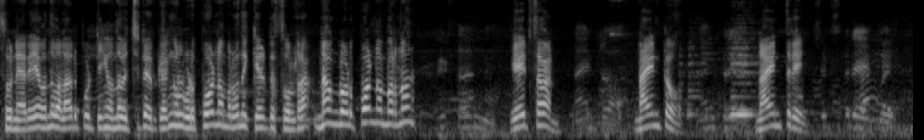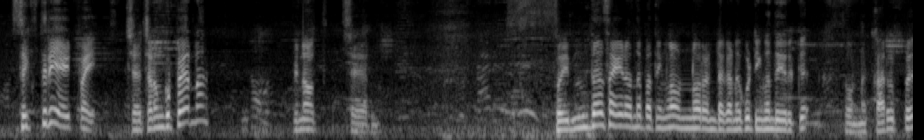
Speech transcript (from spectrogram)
ஸோ நிறைய வந்து வளர்ப்புட்டிங்க வந்து வச்சுட்டு இருக்காங்க. உங்களோட ஃபோன் நம்பர் வந்து கேட்டு சொல்கிறேன் நான் உங்களோட ஃபோன் நம்பர்னா eight seven. Nine two. Nine three. Six three eight five. சரி சரி உங்கள் பேர்னா வினோத். சரி. ஸோ இந்த சைடு வந்து பார்த்தீங்கன்னா இன்னும் ரெண்டு கண்ணுக்குட்டிங்க வந்து இருக்கு. ஸோ ஒன்று கருப்பு.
